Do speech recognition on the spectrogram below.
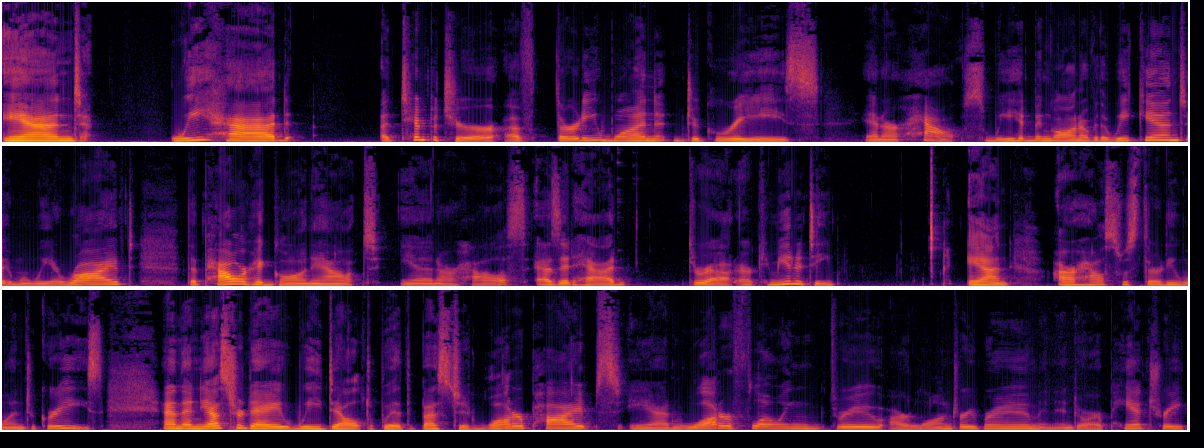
and we had a temperature of 31 degrees in our house. We had been gone over the weekend, and when we arrived, the power had gone out in our house as it had throughout our community. And our house was 31 degrees. And then yesterday we dealt with busted water pipes and water flowing through our laundry room and into our pantry.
